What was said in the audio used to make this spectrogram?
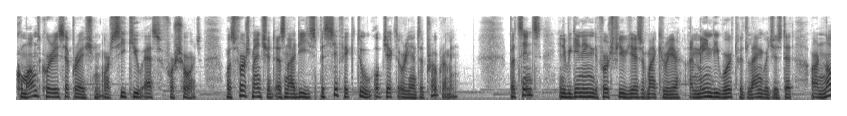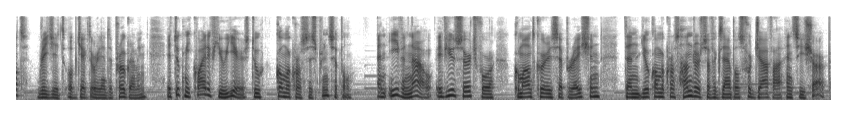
Command Query Separation, or CQS for short, was first mentioned as an ID specific to object-oriented programming. But since, in the beginning, the first few years of my career, I mainly worked with languages that are not rigid object-oriented programming, it took me quite a few years to come across this principle. And even now, if you search for command query separation, then you'll come across hundreds of examples for Java and C Sharp,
